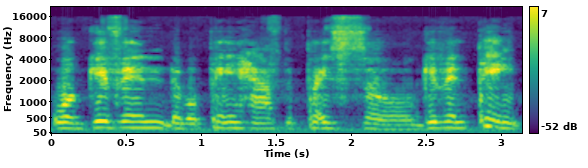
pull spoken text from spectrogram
were giving they were paying half the price so giving paint.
